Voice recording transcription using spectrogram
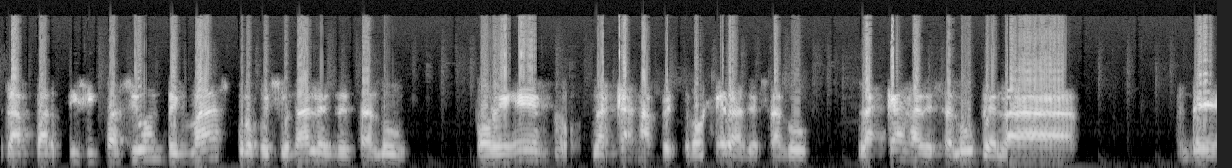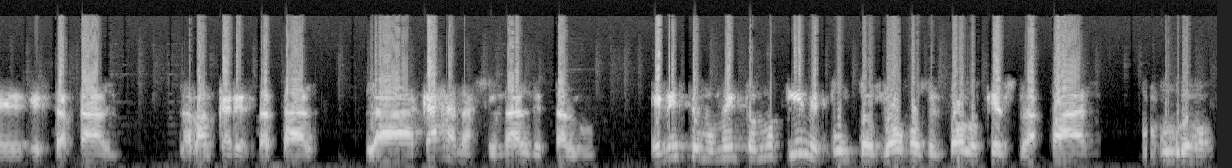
la participación de más profesionales de salud. Por ejemplo, la caja petrolera de salud, la caja de salud de la de estatal, la bancaria estatal, la caja nacional de salud. En este momento no tiene puntos rojos en todo lo que es La Paz, Puro,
